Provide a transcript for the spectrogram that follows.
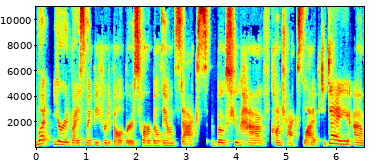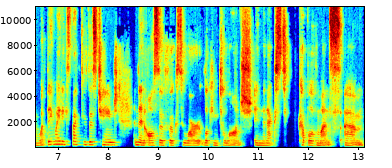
what your advice might be for developers who are building on stacks, both who have contracts live today, um, what they might expect through this change, and then also folks who are looking to launch in the next couple of months. Um,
